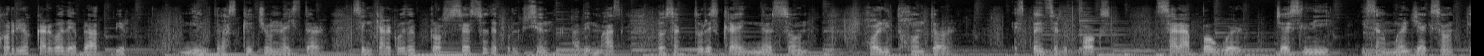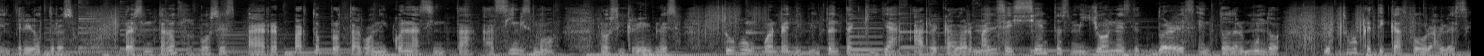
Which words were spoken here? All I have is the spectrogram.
corrió a cargo de Brad Bird, mientras que John Leicester se encargó del proceso de producción. Además, los actores Craig Nelson, Holly Hunter, Spencer Fox, Sarah Bowell, Jesse Lee y Samuel Jackson, entre otros, presentaron sus voces para el reparto protagónico en la cinta. Asimismo, Los Increíbles tuvo un buen rendimiento en taquilla a recaudar más de 600 millones de dólares en todo el mundo y obtuvo críticas favorables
